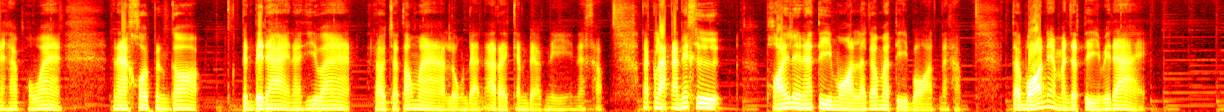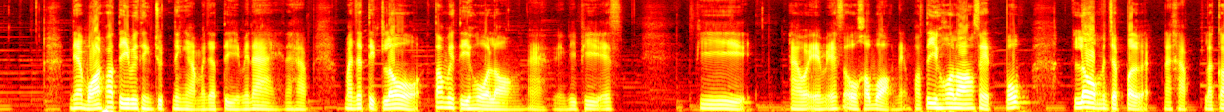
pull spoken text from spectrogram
นะครับ เพราะว่าอนาคตมันก็เป็นไปได้นะที่ว่า เราจะต้องมาลงดันอะไรกันแบบนี้นะครับ หลักๆ อันนี้คือพอยต์เลยนะตีมอนแล้วก็มาตีบอสนะครับ แต่บอสเนี่ยมันจะตีไม่ได้เนี่ยบอสพอตีไปถึงจุดหนึ่งอะมันจะตีไม่ได้นะครับ มันจะติดโล่ต้องไปตีโฮลองอะอย่างที่พี่เอสพี่ LMSO เขาบอกเนี่ยพอตีโฮลองเสร็จปุ๊บโล่มันจะเปิดนะครับ แล้วก็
